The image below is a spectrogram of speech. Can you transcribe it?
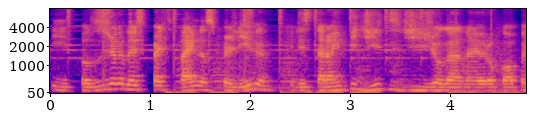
que todos os jogadores que participarem da Superliga, eles estarão impedidos de jogar na Eurocopa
